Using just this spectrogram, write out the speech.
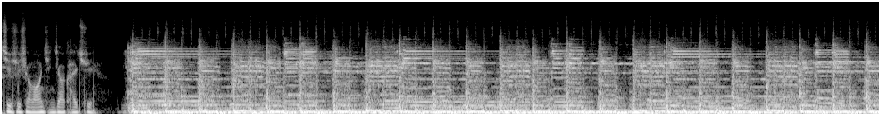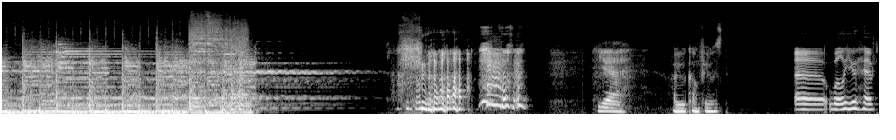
继续向王晴家开去。嗯 Yeah. Are you confused? Uh, well, you have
